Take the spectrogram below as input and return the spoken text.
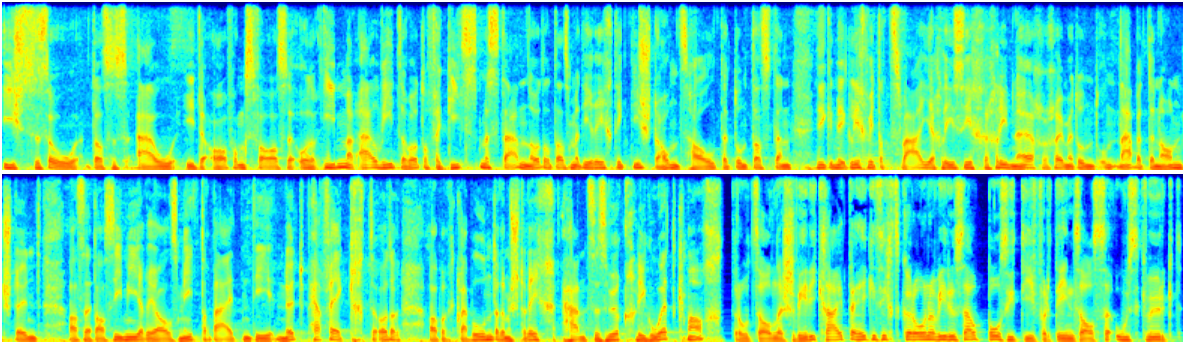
ist es so, dass es auch in der Anfangsphase oder immer auch wieder, oder, vergisst man es dann, oder, dass man die richtige Distanz haltet und dass dann irgendwie gleich wieder zwei ein bisschen, sich ein bisschen näher kommen und, und nebeneinander stehen. Also da sind wir ja als Mitarbeitende nicht perfekt, oder? Aber ich glaube, unter dem Strich haben sie es wirklich gut gemacht. Trotz aller Schwierigkeiten hat sich das Coronavirus auch positiv für die Insassen ausgewirkt.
